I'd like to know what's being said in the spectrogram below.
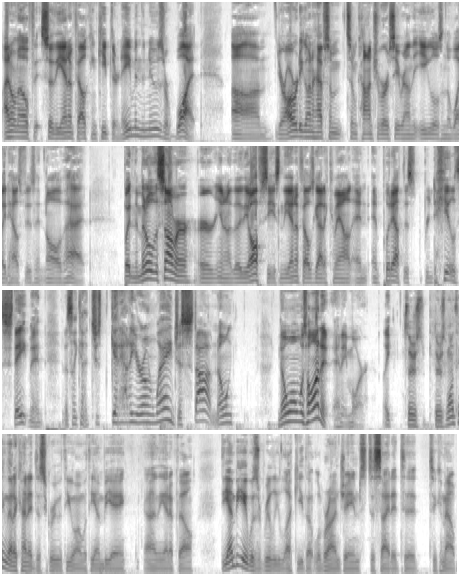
I don't know if it, so the NFL can keep their name in the news or what. Um, you're already going to have some some controversy around the Eagles and the White House visit and all of that. But in the middle of the summer, or you know, the, the off season, the NFL's got to come out and, and put out this ridiculous statement, and it's like, uh, just get out of your own way, just stop. No one, no one was on it anymore. Like, so there's there's one thing that I kind of disagree with you on with the NBA and the NFL. The NBA was really lucky that LeBron James decided to to come out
